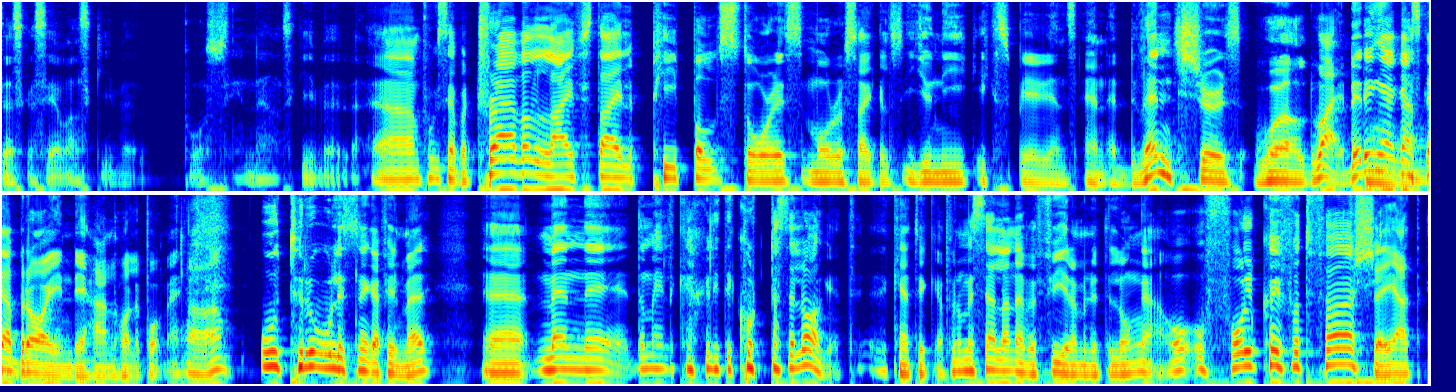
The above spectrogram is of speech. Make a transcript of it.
jag ska se vad han skriver på sin, han skriver, eh, han fokuserar på travel, lifestyle, people, stories, motorcycles, unique experience and adventures worldwide. Det ringer ganska bra in det han håller på med. Ja. Otroligt snygga filmer. Eh, men eh, de är kanske lite kortaste laget kan jag tycka. För de är sällan över fyra minuter långa. Och, och folk har ju fått för sig att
